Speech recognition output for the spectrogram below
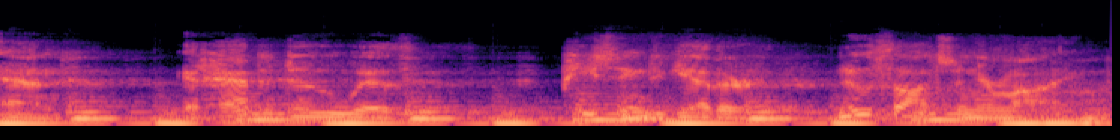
And it had to do with piecing together new thoughts in your mind.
